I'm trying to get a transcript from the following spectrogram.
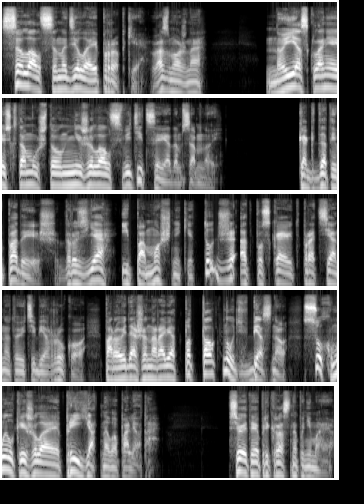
Ссылался на дела и пробки, возможно. Но я склоняюсь к тому, что он не желал светиться рядом со мной. Когда ты падаешь, друзья и помощники тут же отпускают протянутую тебе руку, порой даже норовят подтолкнуть в бездну, с ухмылкой желая приятного полета. Все это я прекрасно понимаю.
